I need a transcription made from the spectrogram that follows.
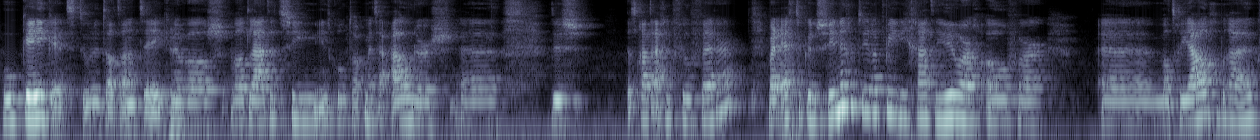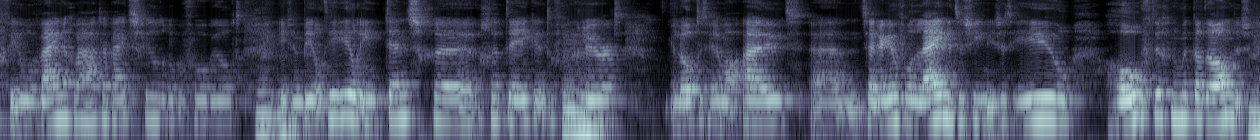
Hoe keek het toen het dat aan het tekenen Ja. was? Wat laat het zien in het contact met de ouders? Eh, dus dat gaat eigenlijk veel verder. Maar de echte kunstzinnige therapie die gaat heel erg over eh, materiaalgebruik. Veel weinig water bij het schilderen bijvoorbeeld. Mhm. Is een beeld heel intens ge- getekend of Mhm. gekleurd? Loopt het helemaal uit? Ehm, zijn er heel veel lijnen te zien? Is het heel hoofdig, noem ik dat dan? Dus Mhm.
